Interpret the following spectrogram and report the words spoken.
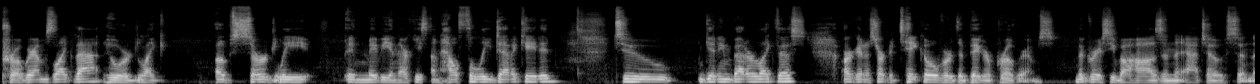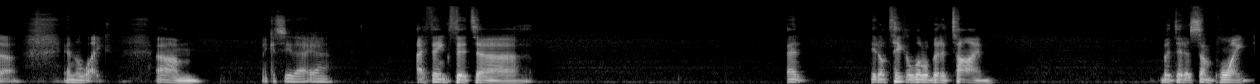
programs like that who are like absurdly and maybe in their case unhealthily dedicated to getting better like this are going to start to take over the bigger programs the gracie barras and the atos and the and the like I can see that. Yeah. I think that uh, and it'll take a little bit of time, but that at some point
